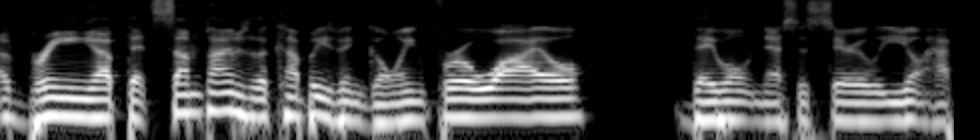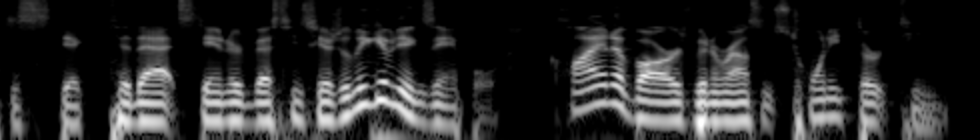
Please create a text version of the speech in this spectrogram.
of bringing up that sometimes the company's been going for a while. They won't necessarily, you don't have to stick to that standard vesting schedule. Let me give you an example. Client of ours has been around since 2013.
